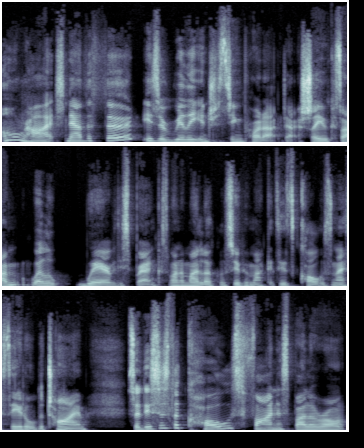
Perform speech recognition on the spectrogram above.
All right. Now, the third is a really interesting product, actually, because I'm well aware of this brand because one of my local supermarkets is Coles and I see it all the time. So, this is the Coles Finest by Laurent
